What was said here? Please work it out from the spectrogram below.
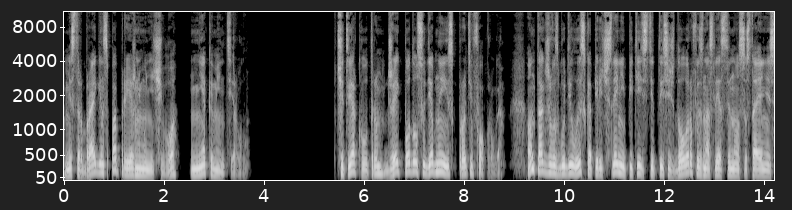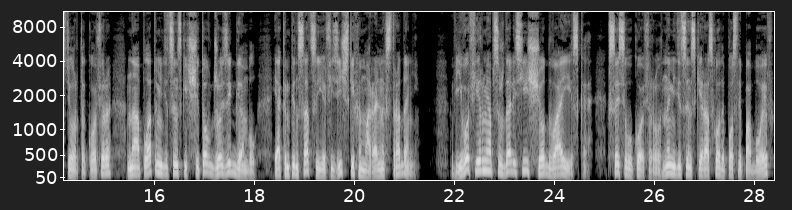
Мистер Брайгенс по-прежнему ничего не комментировал. В четверг утром Джейк подал судебный иск против округа. Он также возбудил иск о перечислении 50 тысяч долларов из наследственного состояния Стюарта Кофера на оплату медицинских счетов Джози Гэмбл и о компенсации ее физических и моральных страданий. В его фирме обсуждались еще два иска к Сесилу Коферу на медицинские расходы после побоев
